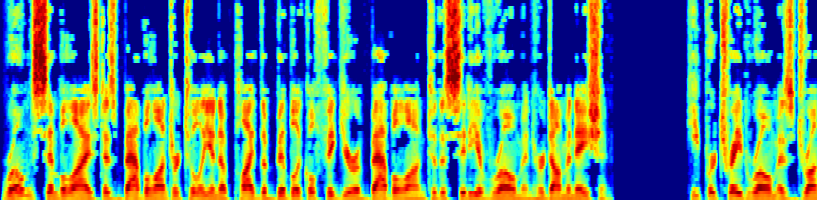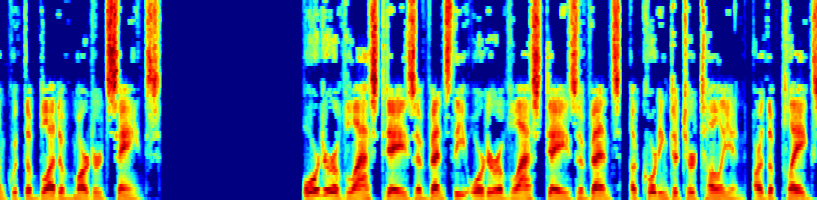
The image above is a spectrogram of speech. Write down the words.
Rome symbolized as Babylon Tertullian applied the biblical figure of Babylon to the city of Rome and her domination. He portrayed Rome as drunk with the blood of martyred saints. Order of Last Days events The Order of Last Days events, according to Tertullian, are the plagues,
